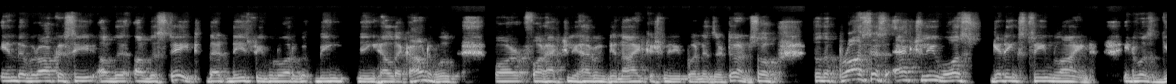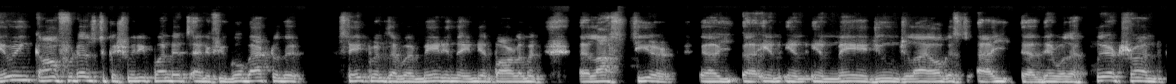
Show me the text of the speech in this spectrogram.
in the bureaucracy of the of the state that these people were being being held accountable for for actually having denied Kashmiri Pandits return. So so the process actually was getting streamlined. It was giving confidence to Kashmiri Pandits. And if you go back to the statements that were made in the Indian Parliament uh, last year uh, uh, in, in, in May, June, July, August, uh, uh, there was a clear trend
